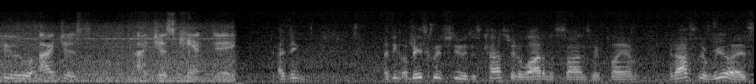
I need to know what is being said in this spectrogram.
who I just I just can't dig. I think, I think basically what you do is just concentrate a lot on the songs we play them, and also to realize,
